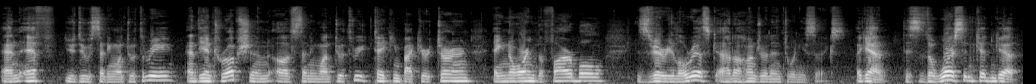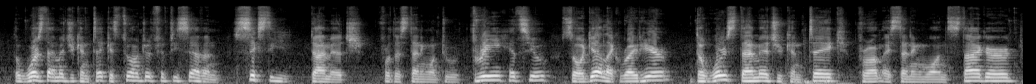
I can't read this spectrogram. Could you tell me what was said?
And if you do standing 1, 2, 3, and the interruption of standing 1, 2, 3, taking back your turn, ignoring the fireball, is very low risk at 126. Again, this is the worst it can get. The worst damage you can take is 257, 60 damage for the standing 1, 2, 3 hits you. So again, like right here, the worst damage you can take from a standing 1 staggered,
